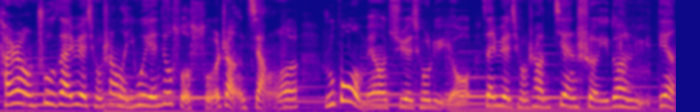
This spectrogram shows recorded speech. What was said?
他让住在月球上的一位研究所所长讲了，如果我们要去月球旅游，在月球上建设一段旅店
